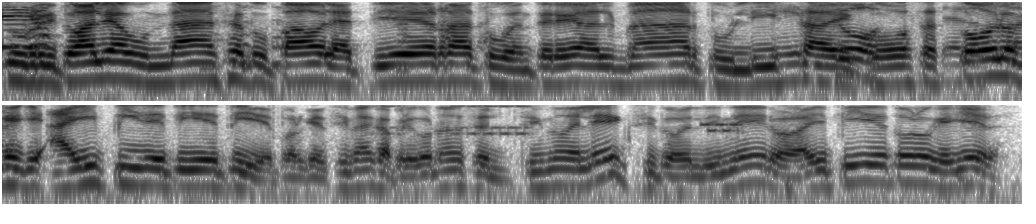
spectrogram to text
tu enero. ritual de abundancia, tu pago a la tierra, tu entrega al mar, tu lista de cosas, todo lo que sabes. qui- ahí pide, pide, pide, porque encima Capricornio es el signo del éxito, del dinero, ahí pide todo lo que quieras.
